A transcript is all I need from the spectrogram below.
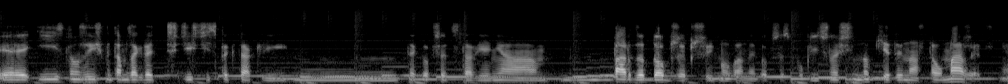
E, I zdążyliśmy tam zagrać 30 spektakli mm, tego przedstawienia. Bardzo dobrze przyjmowanego przez publiczność, no kiedy nastał marzec, nie?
